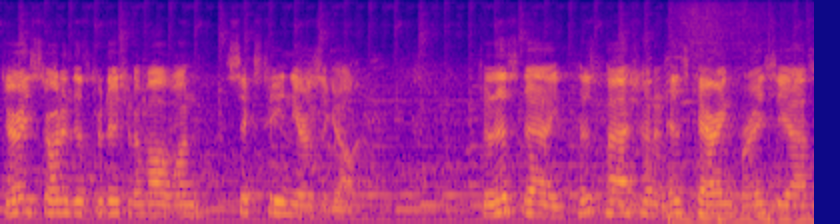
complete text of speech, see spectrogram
Jerry started this tradition of Mile 1 16 years ago. To this day, his passion and his caring for ACS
